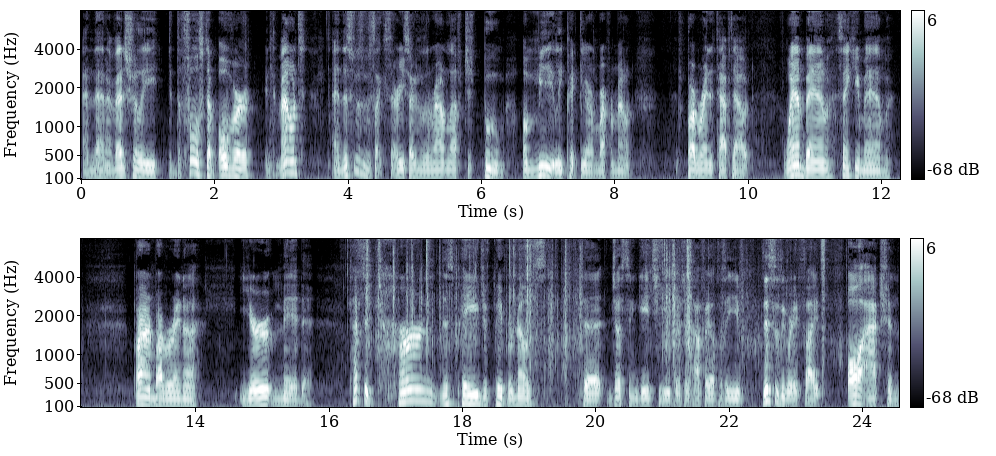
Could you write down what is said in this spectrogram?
and then eventually did the full step over into mount. And this was, was like 30 seconds of the round left. Just boom, immediately picked the armbar from mount. Barberena tapped out. Wham bam, thank you, ma'am. Byron Barberena, you're mid. Time to turn this page of paper notes to Justin Gaethje versus Rafael Fiziev. This is a great fight. All action.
